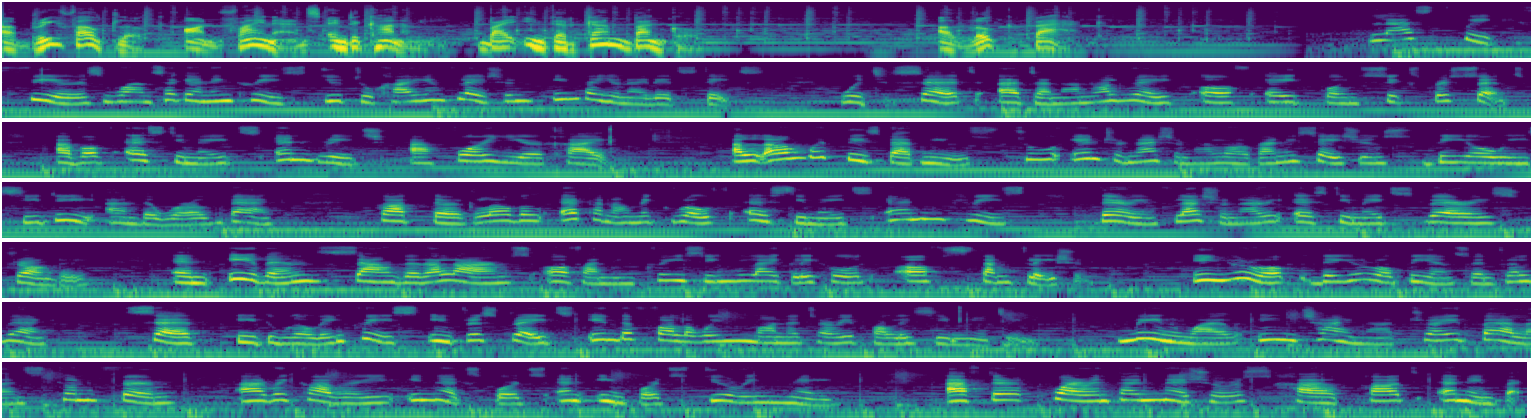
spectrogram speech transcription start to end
A brief outlook on finance and economy by Intercam Banco. A look back. Last week, fears once again increased due to high inflation in the United States, which set at an annual rate of 8.6% above estimates and reached a four year high. Along with this bad news, two international organizations, the OECD and the World Bank, cut their global economic growth estimates and increased their inflationary estimates very strongly, and even sounded alarms of an increasing likelihood of stagflation. In Europe, the European Central Bank said it will increase interest rates in the following monetary policy meeting. Meanwhile, in China, trade balance confirmed a recovery in exports and imports during May, after quarantine measures had had an impact.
